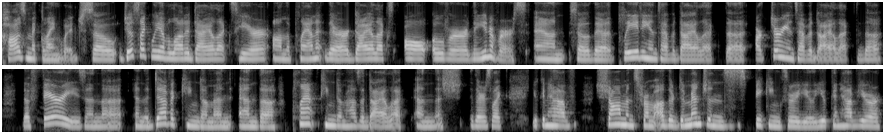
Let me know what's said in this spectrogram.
cosmic language. So, just like we have a lot of dialects here on the planet, there are dialects all over the universe. And so the Pleiadians have a dialect, the Arcturians have a dialect, the the fairies and the and the Devic kingdom and and the plant kingdom has a dialect and the sh- there's like you can have shamans from other dimensions speaking through you. You can have your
